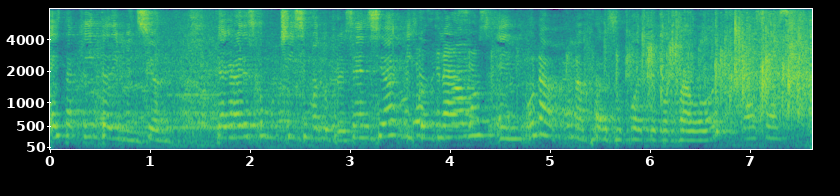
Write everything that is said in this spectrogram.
esta quinta dimensión. Te agradezco muchísimo tu presencia y Muchas continuamos en una, un aplauso fuerte, por favor. Gracias.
